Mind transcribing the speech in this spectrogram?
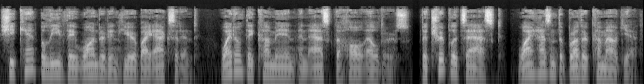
She can't believe they wandered in here by accident, why don't they come in and ask the hall elders? The triplets asked, why hasn't the brother come out yet?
